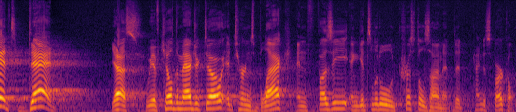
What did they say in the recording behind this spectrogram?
It's dead. Yes, we have killed the magic dough. It turns black and fuzzy and gets little crystals on it that kind of sparkle.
